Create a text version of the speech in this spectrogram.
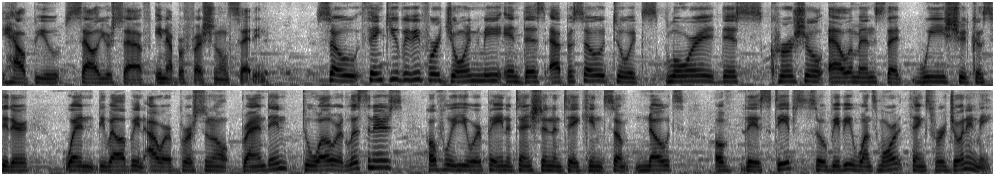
help you sell yourself in a professional setting. So, thank you, Vivi, for joining me in this episode to explore these crucial elements that we should consider when developing our personal branding. To all our listeners, hopefully you were paying attention and taking some notes of these tips. So, Vivi, once more, thanks for joining me.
